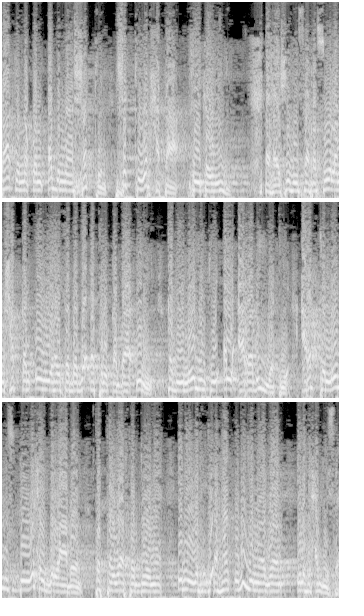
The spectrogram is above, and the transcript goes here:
baaqi noqon adnaa shakin shaki yar xataa fii kownihi ahaashihiisa rasuulan xaqan uu yahay fabada'at alqabaa'il qabiilooyinkii alcarabiyati carabta loo nisbiyey waxay bilaabeen tatawaafaduuna inay wafdi ahaan ugu yimaadaan ilaahi xaggiisa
